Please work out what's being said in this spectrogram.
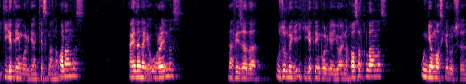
ikkiga teng bo'lgan kesmani olamiz. Aylanaga o'raymiz. Natijada uzunligi ikkiga teng bo'lgan yoyni hosil qilamiz. Unga mos keluvchi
